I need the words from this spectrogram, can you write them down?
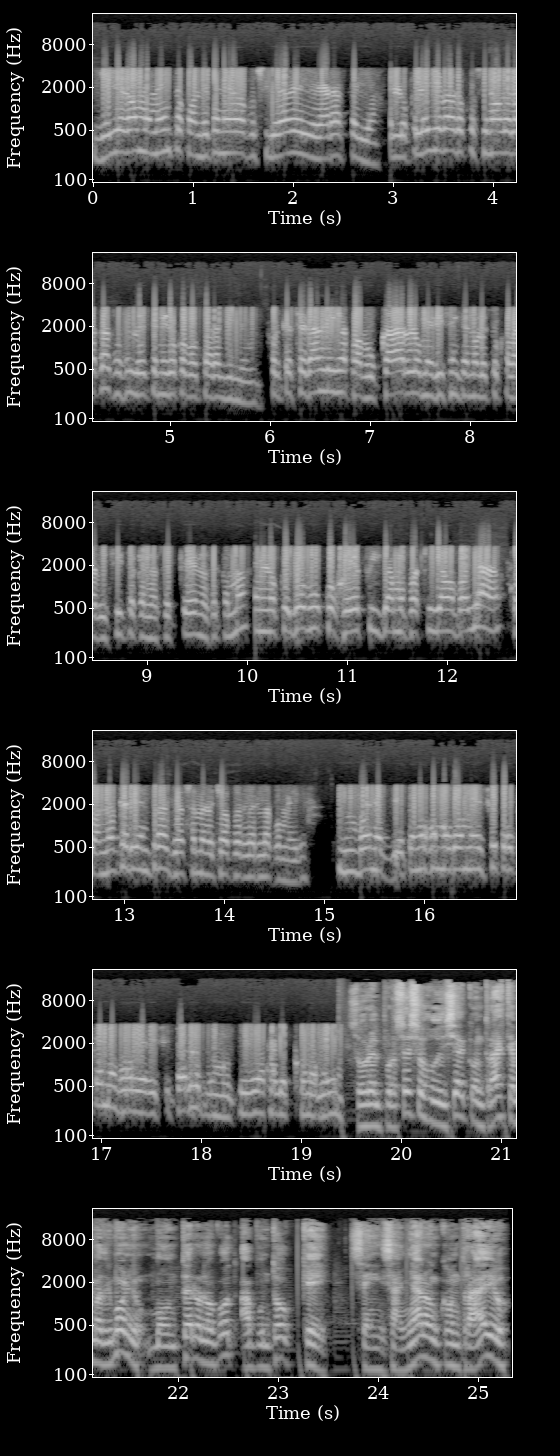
Yo he llegado a un momento cuando he tenido la posibilidad de llegar hasta allá. Lo que le he llevado cocinado de la casa lo he tenido que botar allí mismo. Porque se dan líneas para buscarlo, me dicen que no le toca la visita, que no sé qué, no sé qué más. En lo que yo busco jefe y llamo para aquí, llamo para allá, cuando no quería entrar ya se me le echó a perder la comida. Bueno, yo tengo como dos meses, pero que no voy a visitarlo por motivo de la. Sobre el proceso judicial contra este matrimonio, Montero Nocot apuntó que se ensañaron contra ellos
